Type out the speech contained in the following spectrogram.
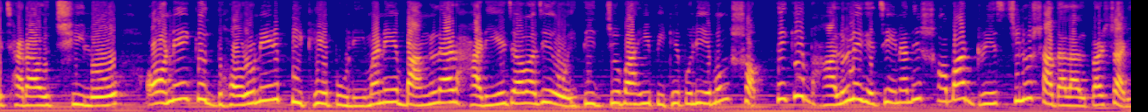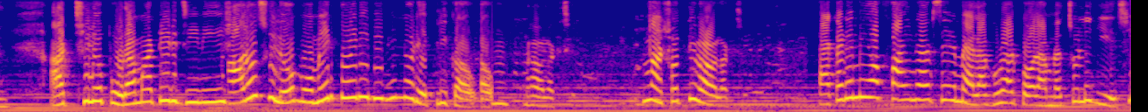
এছাড়াও ছিল অনেক ধরনের পিঠে পুলি মানে বাংলার হারিয়ে যাওয়া যে ঐতিহ্যবাহী পিঠে পুলি এবং সব থেকে ভালো লেগেছে, এনাদের সবার ড্রেস ছিল সাদা লাল পাড় শাড়ি। আর ছিল পোড়ামাটির জিনিস, আরও ছিল মোমের তৈরি বিভিন্ন রেপ্লিকাও ভালো লাগছে। না সত্যি ভালো লাগছে। একাডেমি অফ ফাইন আর্টস এর মেলা ঘোরার পর আমরা চলে গিয়েছি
